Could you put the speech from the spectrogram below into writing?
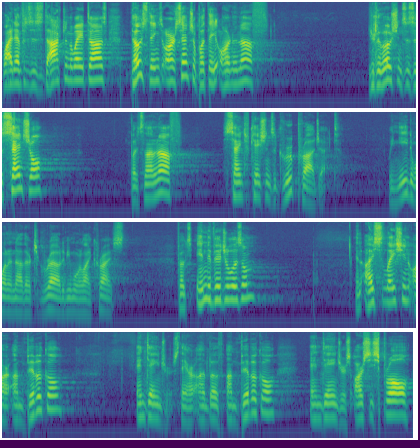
why it emphasizes doctrine the way it does. Those things are essential, but they aren't enough. Your devotions is essential, but it's not enough. Sanctification is a group project. We need one another to grow, to be more like Christ. Folks, individualism and isolation are unbiblical and dangerous. They are both unbiblical and dangerous. R.C. Sproul,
